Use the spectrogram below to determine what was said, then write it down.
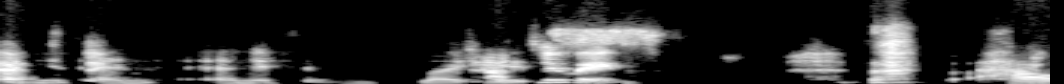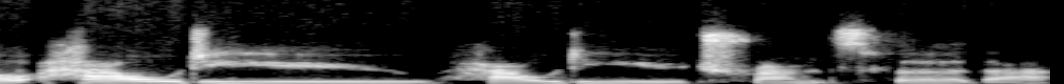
and, and anything like Tattooing. it's how how do you how do you transfer that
